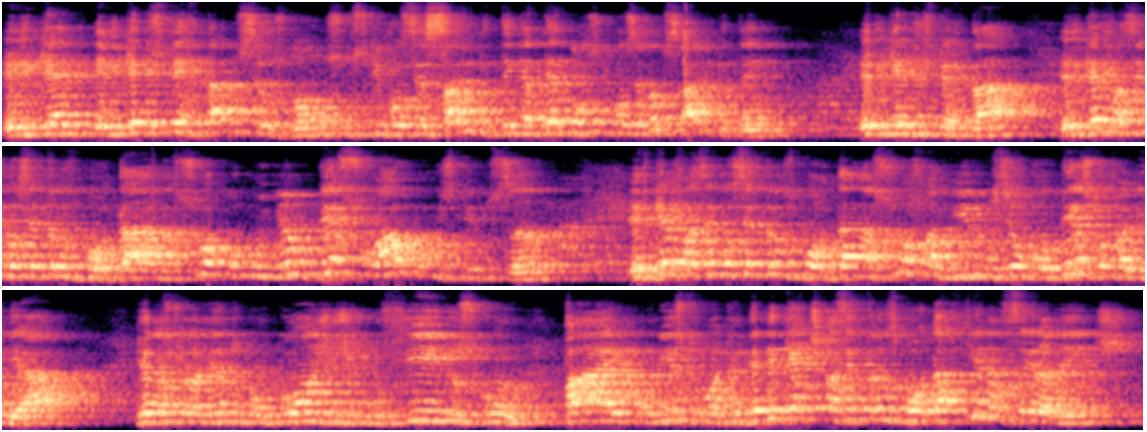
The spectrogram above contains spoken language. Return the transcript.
Ele quer, ele quer despertar os seus dons, os que você sabe que tem, até dons que você não sabe que tem. Ele quer despertar, Ele quer fazer você transbordar na sua comunhão pessoal com o Espírito Santo, Ele quer fazer você transbordar na sua família, no seu contexto familiar, relacionamento com cônjuge, com filhos, com pai, com isso, com aquilo. Ele quer te fazer transbordar financeiramente.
